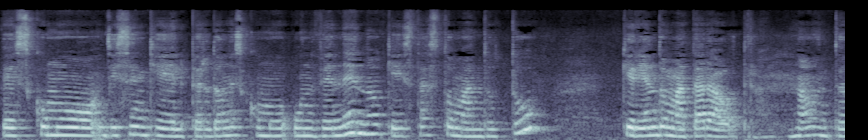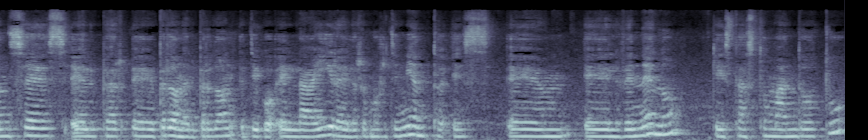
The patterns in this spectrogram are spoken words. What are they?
Es como dicen que el perdón es como un veneno que estás tomando tú queriendo matar a otro. ¿no? Entonces, el eh, perdón, el perdón, digo, la ira, el remordimiento es em, el veneno que estás tomando tú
